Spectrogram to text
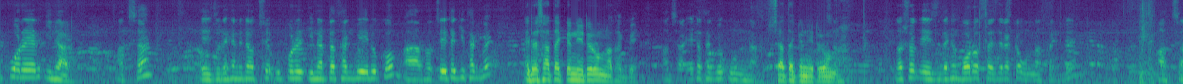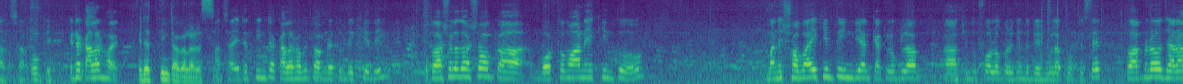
উপরের ইনার আচ্ছা এই যে দেখেন এটা হচ্ছে উপরের ইনারটা থাকবে এরকম আর হচ্ছে এটা কি থাকবে? এটার সাথে একটা নেটের ওন্না থাকবে। আচ্ছা এটা থাকবে উন্না সাথে একটা নেটের ওন্না দর্শক এই যে দেখেন বড় সাইজের একটা উন্না থাকবে। আচ্ছা আচ্ছা ওকে। এটা কালার হয়? এটা তিনটা কালার আছে। আচ্ছা এটা তিনটা কালার হবে তো আমরা একটু দেখিয়ে দিই। তো আসলে দর্শক বর্তমানে কিন্তু মানে সবাই কিন্তু ইন্ডিয়ান ক্যাটালগুলো কিন্তু ফলো করে কিন্তু ড্রেসগুলো করতেছে তো আপনারাও যারা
